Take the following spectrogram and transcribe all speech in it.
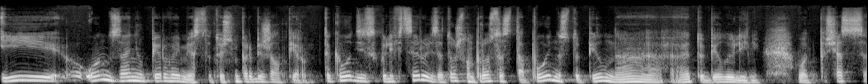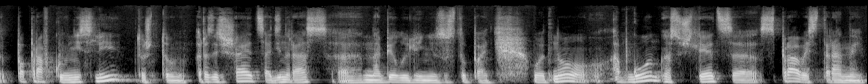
И он занял первое место, то есть он пробежал первым. Так его дисквалифицировали за то, что он просто стопой наступил на эту белую линию. Вот. Сейчас поправку внесли, то, что разрешается один раз э, на белую линию заступать. Вот. Но обгон осуществляется с правой стороны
